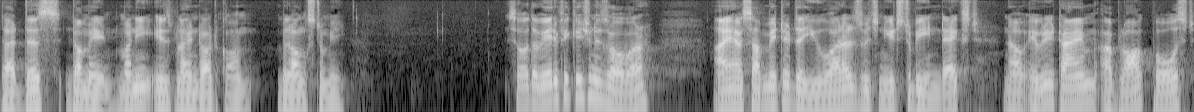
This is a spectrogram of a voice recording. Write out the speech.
that this domain moneyisblind.com belongs to me. So the verification is over. I have submitted the URLs which needs to be indexed. Now every time a blog post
